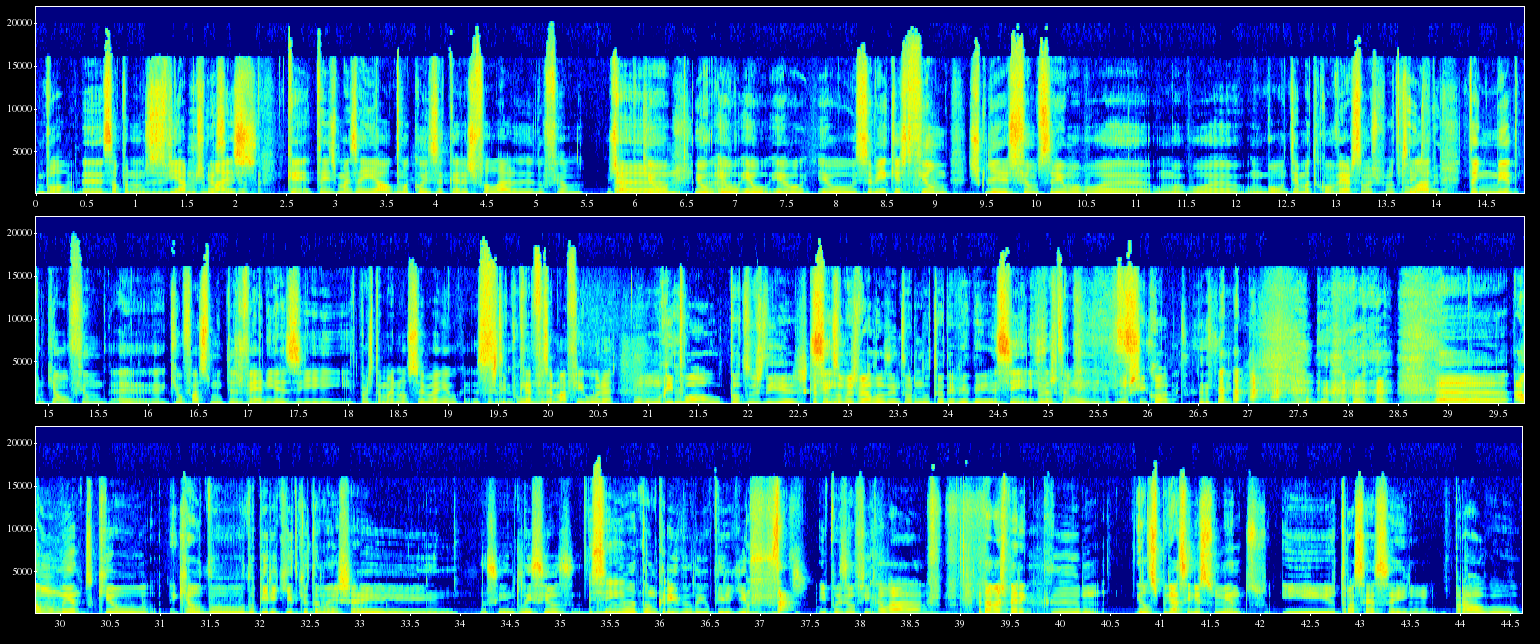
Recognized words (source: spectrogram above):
Bom, eh, só para não nos desviarmos Eu sei, mais, eu sei. que- tens mais aí alguma coisa que queiras falar de- do filme? Já porque eu, eu, eu, eu, eu, sabia que este filme, escolher este filme seria uma boa, uma boa, um bom tema de conversa, mas por outro lado tenho medo porque é um filme eh, que eu faço muitas vénias e, depois também não sei bem se tipo quer fazer má figura. Um, ritual todos os dias que acendes umas velas em torno do teu DVD Sim, exatamente. com um chicote. Ah, há um momento que eu que é o do, do Piriquito que eu também achei assim delicioso. Sim. É tão querido, ali o Piriquito zás, e depois ele fica lá. Eu estava à espera que eles pegassem nesse momento e o trouxessem para algo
